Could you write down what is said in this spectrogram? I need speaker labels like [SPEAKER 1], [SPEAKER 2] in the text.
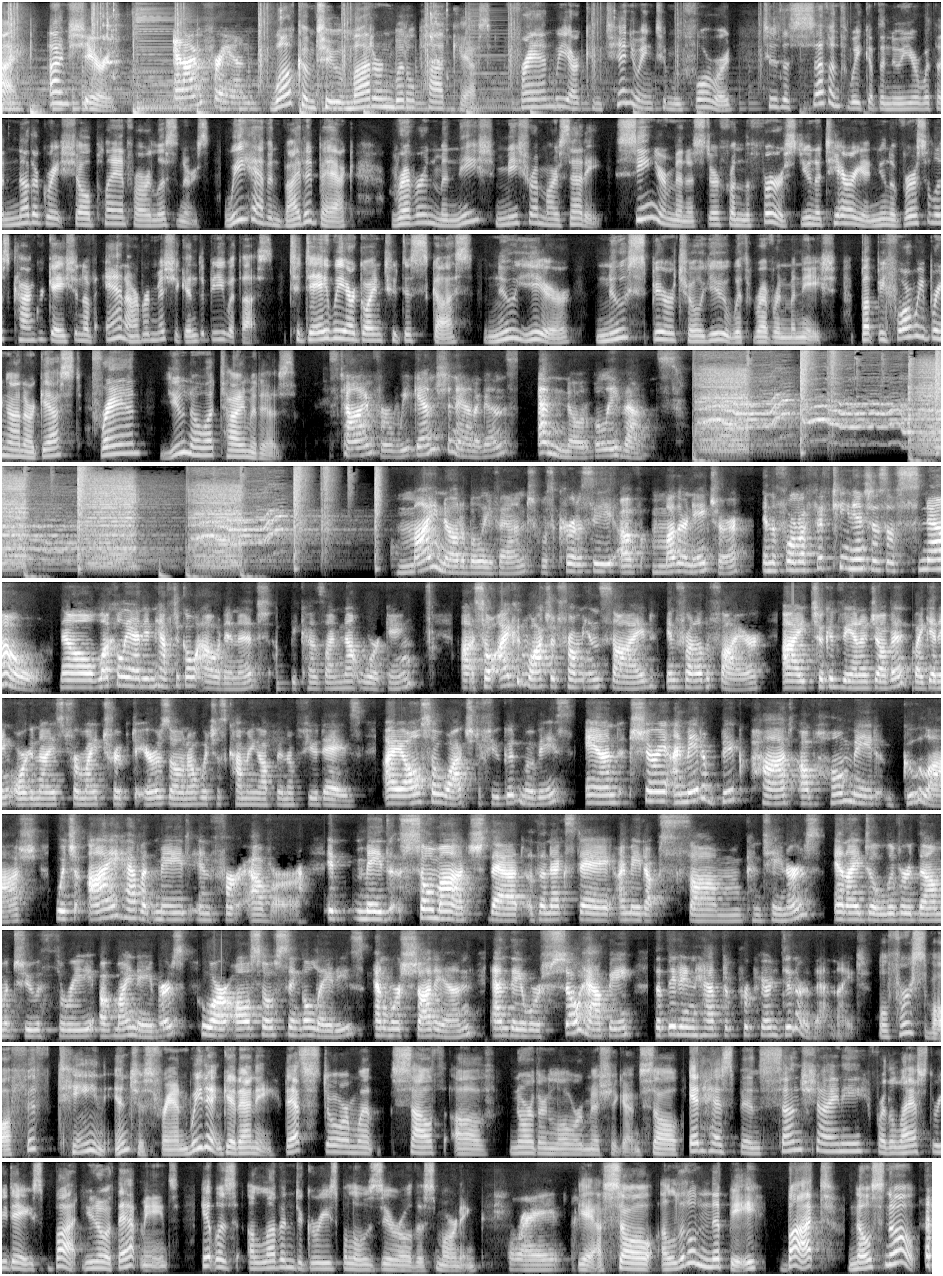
[SPEAKER 1] Hi, I'm Sherry.
[SPEAKER 2] And I'm Fran.
[SPEAKER 1] Welcome to Modern Widow Podcast. Fran, we are continuing to move forward to the seventh week of the new year with another great show planned for our listeners. We have invited back Reverend Manish Mishra Marzetti, senior minister from the First Unitarian Universalist Congregation of Ann Arbor, Michigan, to be with us. Today we are going to discuss New Year New Spiritual You with Reverend Manish. But before we bring on our guest, Fran, you know what time it is.
[SPEAKER 2] It's time for weekend shenanigans and notable events. My notable event was courtesy of Mother Nature in the form of 15 inches of snow. Now, luckily, I didn't have to go out in it because I'm not working. Uh, so I could watch it from inside in front of the fire. I took advantage of it by getting organized for my trip to Arizona, which is coming up in a few days. I also watched a few good movies. And Sherry, I made a big pot of homemade goulash, which I haven't made in forever. It made so much that the next day I made up some containers and I delivered them to three of my neighbors who are also single ladies and were shut in. And they were so happy that they didn't have to prepare dinner that night.
[SPEAKER 1] Well, first of all, 15 inches, Fran. We didn't get any. That storm went south of northern lower Michigan. So it has been sunshiny for the last three days. But you know what that means? It was 11 degrees below zero this morning.
[SPEAKER 2] Right.
[SPEAKER 1] Yeah. So a little nippy, but no snow. we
